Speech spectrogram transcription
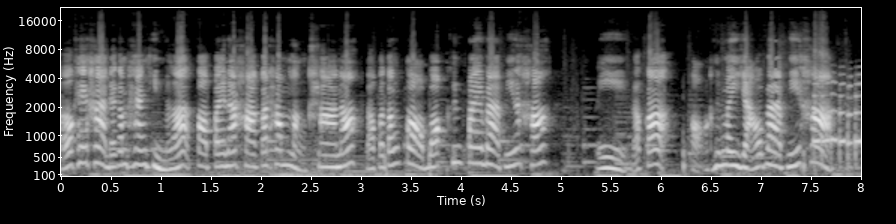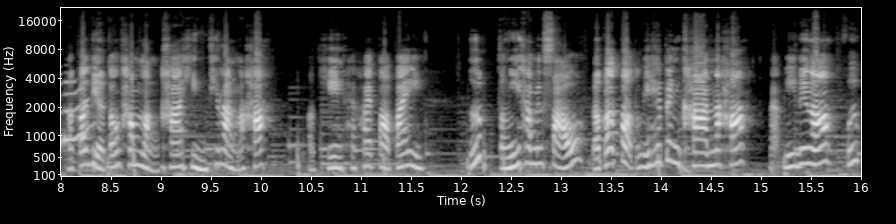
โอเคค่ะ ได้กำแพงหินมาละ ต่อไปนะคะ ก็ทำหลังคาเนาะ เราก็ต้องต่อบล็อกขึ้นไปแบบนี้นะคะ นี่แล้วก็ต่อขึ้นมายาวแบบนี้ค่ะ แล้วก็เดี๋ยวต้องทำหลังคาหินที่หลังนะคะ โอเคค่อยๆต่อไปปึ๊บตรงนี้ทำเป็นเสา แล้วก็ต่อตรงนี้ให้เป็นคานนะคะ แบบนี้ด้วยเนาะปึ๊บ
